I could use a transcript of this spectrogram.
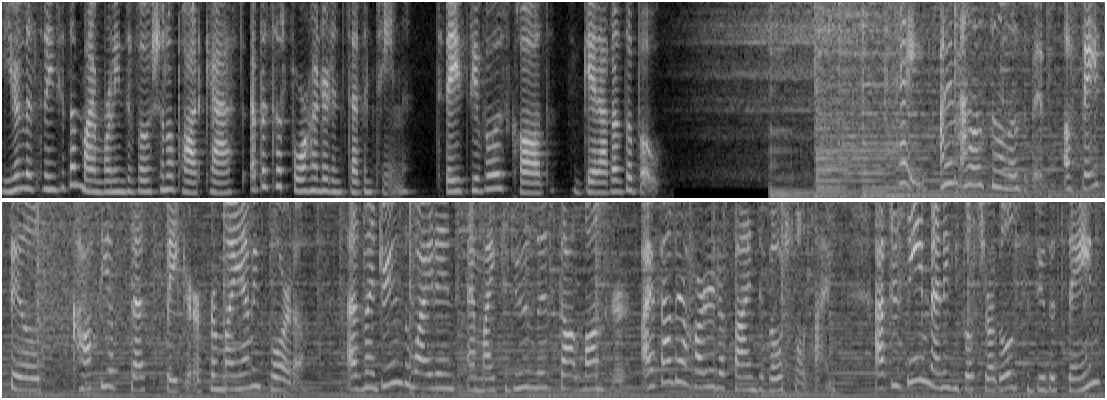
You're listening to the My Morning Devotional Podcast, episode 417. Today's Devo is called Get Out of the Boat. Hey, I'm Alison Elizabeth, a faith filled, coffee obsessed baker from Miami, Florida. As my dreams widened and my to do list got longer, I found it harder to find devotional time. After seeing many people struggle to do the same,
